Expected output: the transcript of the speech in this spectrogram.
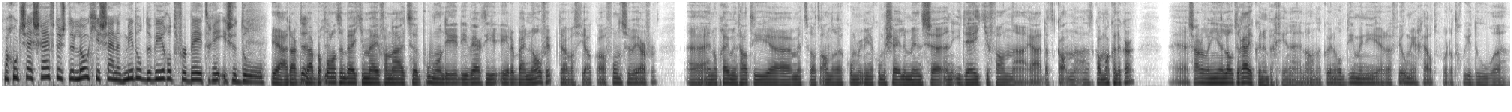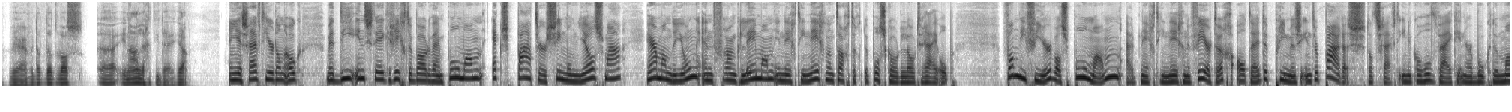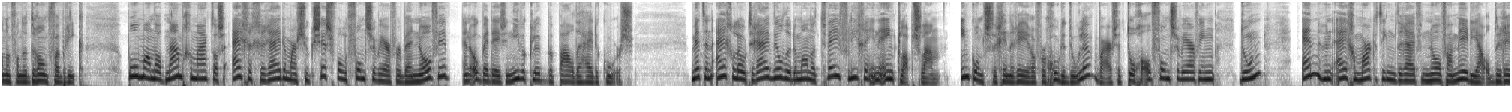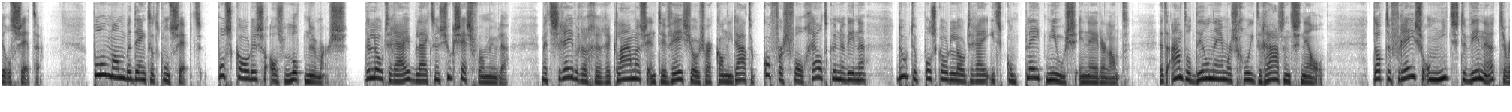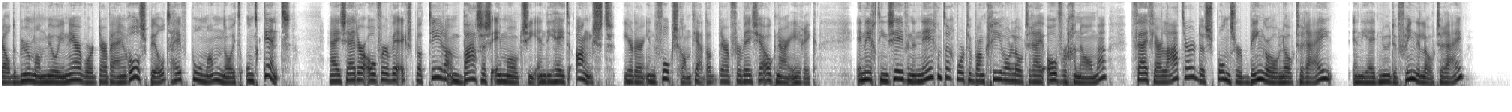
Maar goed, zij schrijft dus de loodjes zijn het middel, de wereld verbeteren is het doel. Ja, daar, de, daar begon het een beetje mee vanuit uh, Poelman. Die, die werkte hier eerder bij Novip. Daar was hij ook al fondsenwerver. Uh, en op een gegeven moment had hij uh, met wat andere meer commerciële mensen een ideetje van, nou ja, dat kan, dat kan makkelijker. zouden we niet een loterij kunnen beginnen? En dan kunnen we op die manier veel meer geld voor dat goede doel werven. Dat, dat was in aanleg het idee, ja. En jij schrijft hier dan ook, met die insteek richtte Boudewijn Poelman, ex-pater Simon Jelsma, Herman de Jong en Frank Leeman in 1989 de postcode loterij op. Van die vier was Poelman uit 1949 altijd de primus inter pares. Dat schrijft Ineke Holtwijk in haar boek De Mannen van de Droomfabriek. Poelman had naam gemaakt als eigen gerijde maar succesvolle fondsenwerver bij Novib en ook bij deze nieuwe club bepaalde hij de koers. Met een eigen loterij wilden de mannen twee vliegen in één klap slaan inkomsten genereren voor goede doelen, waar ze toch al fondsenwerving doen, en hun eigen marketingbedrijf Nova Media op de rails zetten. Polman bedenkt het concept: postcodes als lotnummers. De loterij blijkt een succesformule. Met schreeuwerige reclames en tv-shows waar kandidaten koffers vol geld kunnen winnen, doet de postcode loterij iets compleet nieuws in Nederland. Het aantal deelnemers groeit razendsnel. Dat de vrees om niets te winnen, terwijl de buurman miljonair wordt, daarbij een rol speelt, heeft Poelman nooit ontkend. Hij zei daarover: We exploiteren een basisemotie en die heet angst. Eerder in de Volkskrant. Ja, dat, daar verwees jij ook naar, Erik. In 1997 wordt de Bank Giro Loterij overgenomen. Vijf jaar later de sponsor Bingo Loterij, en die heet nu de Vriendenloterij.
